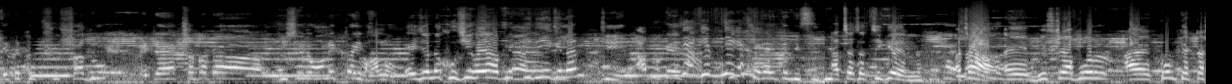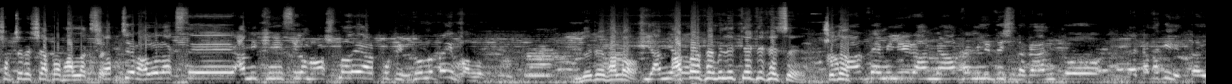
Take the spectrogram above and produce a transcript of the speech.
এতে খুব সুস্বাদু এটা একশো টাকা হিসেবে অনেকটাই ভালো। এই জন্য খুশি হয়ে আপনি কি দিয়ে গেলেন? জি আপনাকে যে gift দিয়ে গেছে। খাইতে দিচ্ছি আচ্ছা আচ্ছা চিকেন। আচ্ছা এই আহ, কোন কেকটা সবচেয়ে বেশি আপনার ভালো লাগছে? সবচেয়ে ভালো লাগছে আমি খেয়েছিলাম রসমালাই আর পুটিন দুটোটাই ভালো। দুইটাই ভালো? জি, আমি- আপনার ফ্যামিলি কে কে খাইছে? শুধু আমার ফ্যামিলির আমি আমার ফ্যামিলির দেশে থাকি আমি তো একা থাকি তাই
